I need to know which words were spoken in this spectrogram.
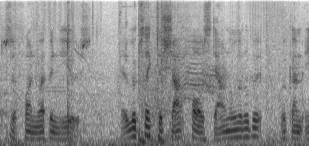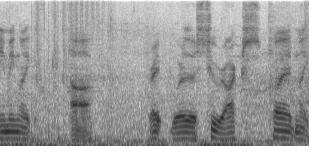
This is a fun weapon to use. It looks like the shot falls down a little bit. Look, I'm aiming like, uh, right where those two rocks put and like,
